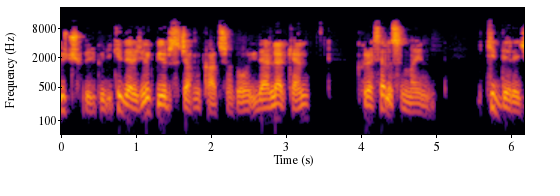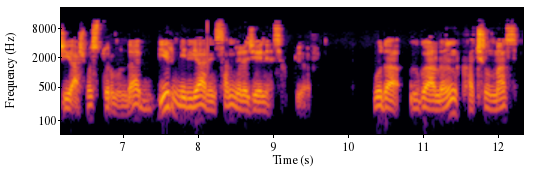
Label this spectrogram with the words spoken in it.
3,2 derecelik bir sıcaklık artışına doğru ilerlerken küresel ısınmayın 2 dereceyi aşması durumunda 1 milyar insanın öleceğini hesaplıyor. Bu da uygarlığın kaçınılmaz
